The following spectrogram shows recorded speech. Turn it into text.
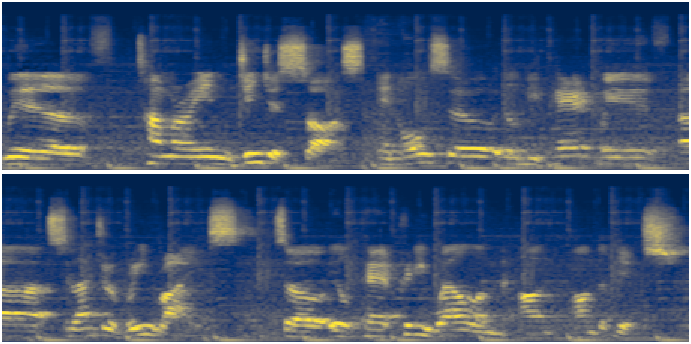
with tamarind ginger sauce, and also it'll be paired with uh, cilantro green rice. So it'll pair pretty well on, on, on the dish.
